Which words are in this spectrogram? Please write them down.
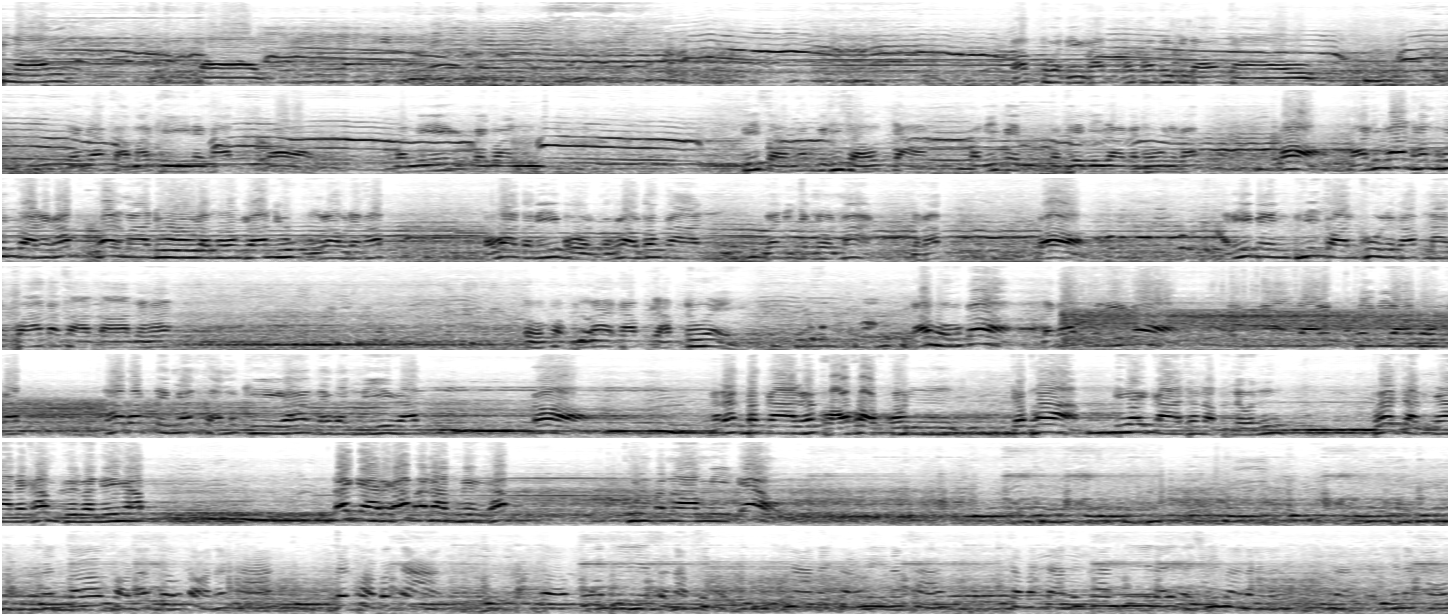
พี่น้องเอ่ครับสวัสดีครับพ่อแม่พี่น้องชาวเต็มรักสามัคคีนะครับ ก็วันนี้เป็นวันที่สองครับคือที่สองจากวันนี้เป็นประเพณีลอยกระทงนะครับ ก็ขอทุกท่านทำบุญก่อนนะครับค่อยมาดูลำโพงย้อนยุคของเรานะครับ เพราะว่าตอนนี้โบสถ์ของเราต้องการเงินอีกจำนวนมากนะครับ ก็อันนี้เป็นพิธีกรคู่นะครับ นางฟ้ากระสาตานนะฮะโอ้ขอบคุณมากครับรับด้วยครับผมก็นะครับวันนี้ก็เป็นงานลอยเพลงลอยกระทงครับหน้าวัดเต็มรักสามัคคีครับในวันนี้ครับ ก็คณะกรรมการครับขอขอบคุณเจ้าภาพที่ให้การสนับสนุน เพื่อจัดงานในค่ำคืนวันนี้ครับ ได้แก่นะครับอันดับหนึ่งครับ คุณประนอมมีแก้ว นั้นก็ขอรับช่วงต่อนะคะ จะขอประกาศเอ่อผู้ที่สนับสนุนงานในครั้งนี้นะคะกรรมการทุกท่านที่ได้เอ่ยชื่อมาในนั้นในนี้นะคะ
